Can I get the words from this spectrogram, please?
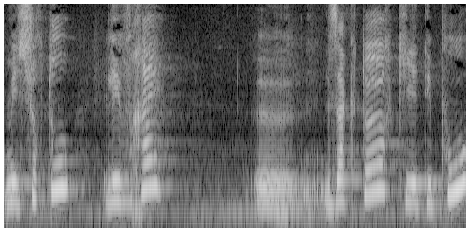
mais surtout les vrais euh, acteurs qui étaient pour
